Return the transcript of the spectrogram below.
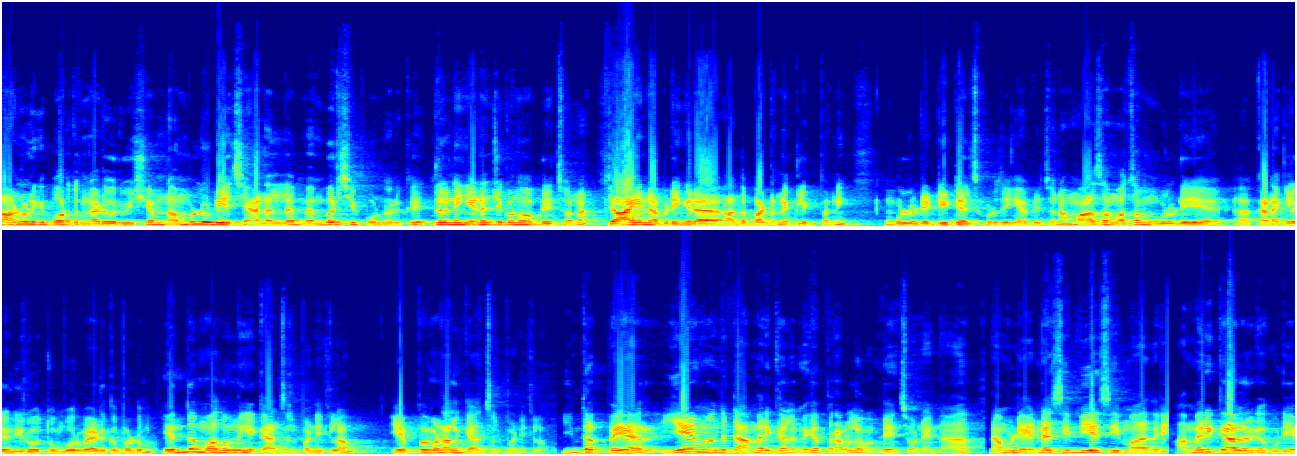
காணொலிக்கு போகிறதுக்கு முன்னாடி ஒரு விஷயம் நம்மளுடைய சேனலில் மெம்பர்ஷிப் ஒன்று இருக்குது இதில் நீங்கள் இணைஞ்சிக்கணும் அப்படின்னு சொன்னால் ஜாயின் அப்படிங்கிற அந்த பட்டனை கிளிக் பண்ணி உங்களுடைய டீட்டெயில்ஸ் கொடுத்தீங்க அப்படின்னு சொன்னால் மாதம் மாதம் உங்களுடைய கணக்குலேருந்து இருபத்தொம்பது ரூபாய் எடுக்கப்படும். எந்த மாதமும் நீங்கள் கேன்சல் பண்ணிக்கலாம். எப்போ வேணாலும் கேன்சல் பண்ணிக்கலாம். இந்த பெயர் ஏன் வந்துட்டு அமெரிக்காவில் மிக பிரபலம் அப்படின்னு சொன்னேன்னா நம்மளுடைய என்எஸ்சி பிஎஸ்சி மாதிரி அமெரிக்காவில் இருக்கக்கூடிய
